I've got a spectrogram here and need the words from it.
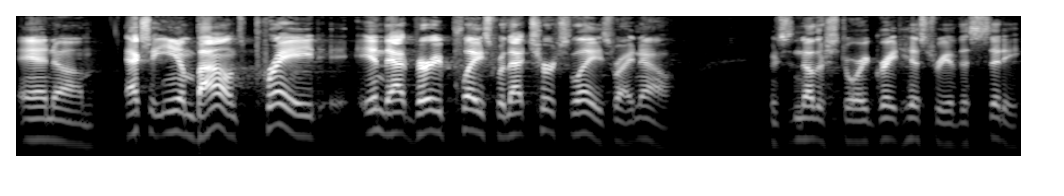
And um, actually, E.M. Bounds prayed in that very place where that church lays right now, which is another story, great history of this city.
